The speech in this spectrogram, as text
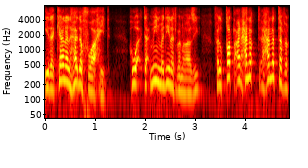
إذا كان الهدف واحد هو تأمين مدينة بنغازي فالقطعا حنت- حنتفق.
